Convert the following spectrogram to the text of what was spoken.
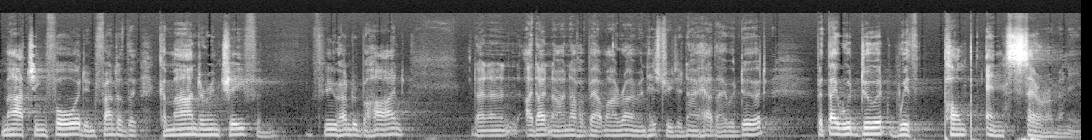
marching forward in front of the commander in chief and a few hundred behind. I don't, know, I don't know enough about my Roman history to know how they would do it, but they would do it with pomp and ceremony.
